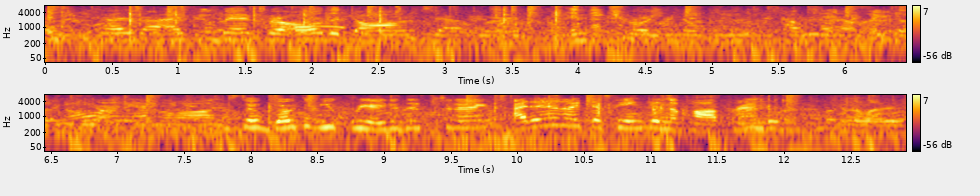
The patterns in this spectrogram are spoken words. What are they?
It's because uh, I feel bad for all the dogs that were in Detroit and nobody was helping them until DDR came along. So both of you created this today? I didn't like the pink and the paw print and the letters.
